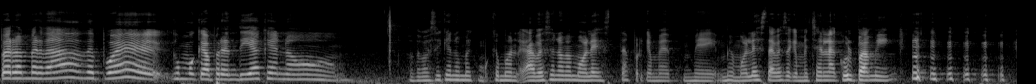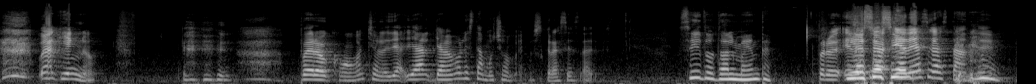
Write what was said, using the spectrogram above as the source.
Pero en verdad después como que aprendía que no... No te voy a decir que, no me, que a veces no me molesta, porque me, me, me molesta a veces que me echen la culpa a mí. pues a quién no. Pero, conchale, ya, ya, ya me molesta mucho menos, gracias a Dios. Sí, totalmente. Pero es, Y eso sí- es desgastante.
